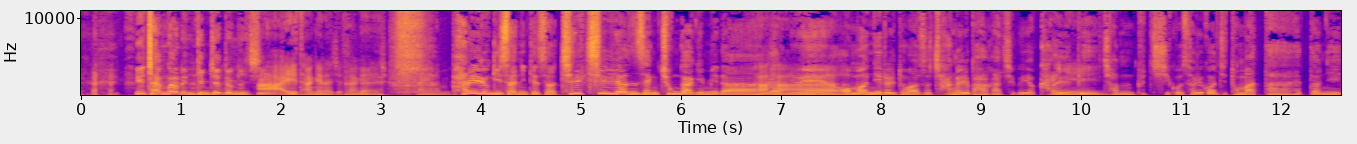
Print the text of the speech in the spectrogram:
이 장관은 김재동이지. 아, 예, 당연하죠, 당연하죠. 네. 당연합니다. 8624님께서 77년생 총각입니다. 연휴에 어머니를 도와서 장을 봐가지고요. 갈비, 예. 전 부치고 설거지 도맡아 했더니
